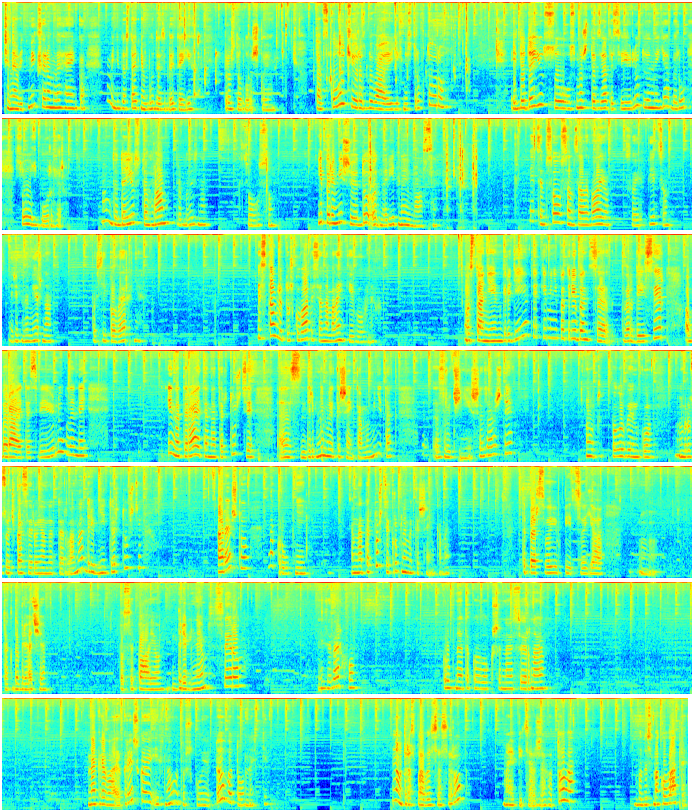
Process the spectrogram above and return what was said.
чи навіть міксером легенько. Ну, мені достатньо буде збити їх просто ложкою. Так, сколочую, розбиваю їхню структуру. І додаю соус. Можете взяти свій улюблений, я беру соус бургер. Ну, Додаю 100 грам приблизно соусу. І перемішую до однорідної маси. І цим соусом заливаю свою піцу рівномірно по всій поверхні. І ставлю тушкуватися на маленький вогник. Останній інгредієнт, який мені потрібен, це твердий сир. Обираєте свій улюблений і натираєте на тертушці е, з дрібними кишеньками. Мені так зручніше завжди. От Половинку брусочка сиру я натерла на дрібній тертушці, а решту на крупній. На тертушці крупними кишеньками. Тепер свою піцу я так добряче посипаю дрібним сиром і зверху крупною такою локшиною сирною. Накриваю кришкою і знову тушкую до готовності. Ну, от розплавився сирок, моя піца вже готова. Буду смакувати.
